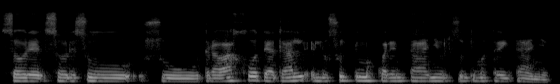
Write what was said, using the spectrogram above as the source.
sobre, sobre su, su trabajo teatral en los últimos 40 años, los últimos 30 años.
